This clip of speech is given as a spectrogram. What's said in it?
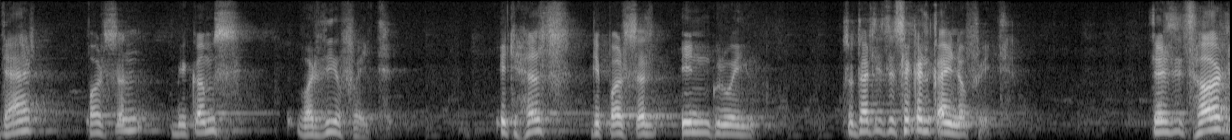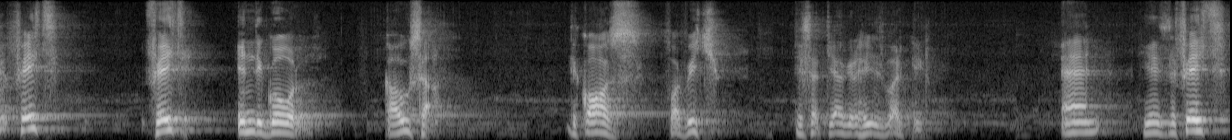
that person becomes worthy of faith. It helps the person in growing. So that is the second kind of faith. There is a third faith, faith in the goal, causa, the cause for which the satyagraha is working. And he has the faith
